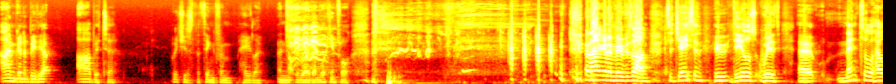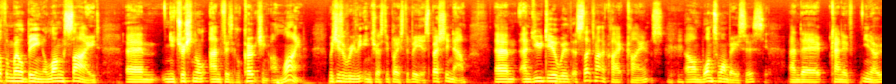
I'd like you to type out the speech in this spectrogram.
I'm going to be the arbiter, which is the thing from Halo and not the word I'm looking for. and I'm going to move us on to Jason, who deals with uh, mental health and well being alongside um, nutritional and physical coaching online, which is a really interesting place to be, especially now. Um, and you deal with a select amount of cli- clients on one to one basis, and they're kind of, you know,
